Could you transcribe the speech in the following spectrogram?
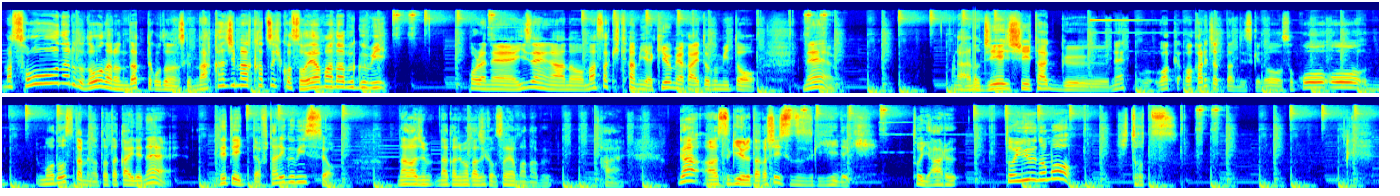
まあ、そうなるとどうなるんだってことなんですけど、中島克彦、曽山学組。これね、以前、あの、正木民や清宮海斗組と、ね、あの GHC タッグね分かれちゃったんですけどそこを戻すための戦いでね出ていった2人組っすよ。中島中島和彦曽山学。はい。が杉浦隆鈴木秀樹とやる。というのも一つ。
